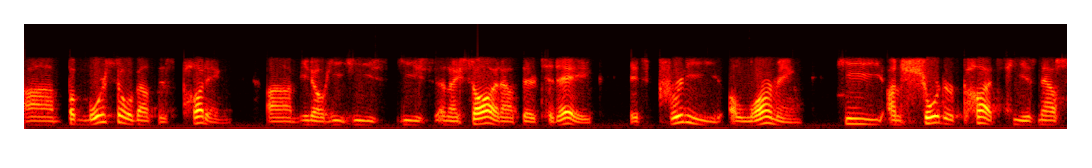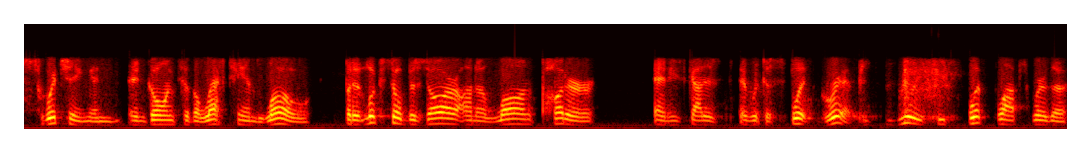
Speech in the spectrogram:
um, but more so about this putting. Um, you know, he, he's he's and I saw it out there today. It's pretty alarming. He on shorter putts, he is now switching and and going to the left hand low, but it looks so bizarre on a long putter, and he's got his with a split grip. He really he flip flops where the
